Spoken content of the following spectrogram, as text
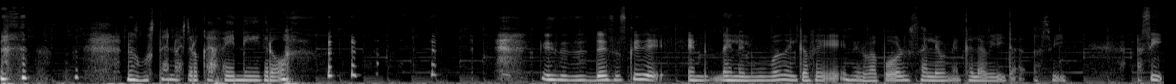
nos gusta nuestro café negro. de esos que en, en, el humo del café, en el vapor, sale una calaverita así. Así.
